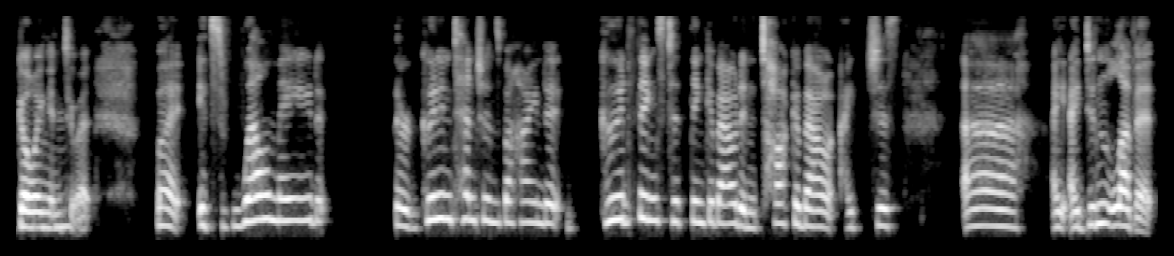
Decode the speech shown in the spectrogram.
going Mhm. into it but it's well made there are good intentions behind it good things to think about and talk about i just uh i, I didn't love it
